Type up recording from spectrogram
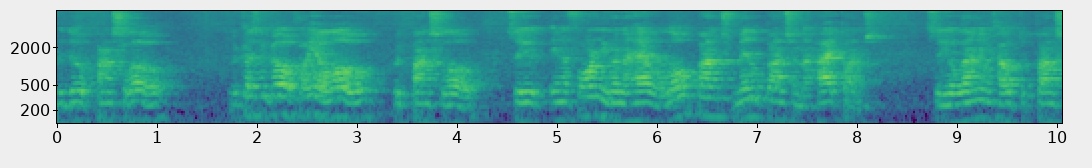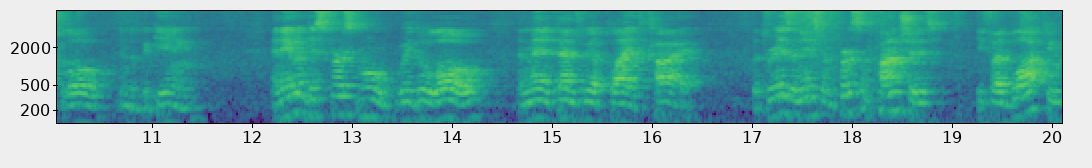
we do a punch low, because we go higher low, we punch low. So you, in a form you're going to have a low punch, middle punch and a high punch. So you're learning how to punch low in the beginning. And even this first move we do low and many times we apply it high. But the reason is when person punches, if I block him,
